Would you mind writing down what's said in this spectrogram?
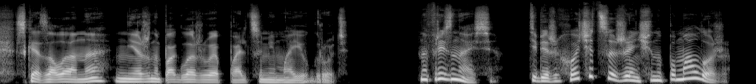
— сказала она, нежно поглаживая пальцами мою грудь. «Но признайся, тебе же хочется женщину помоложе?»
